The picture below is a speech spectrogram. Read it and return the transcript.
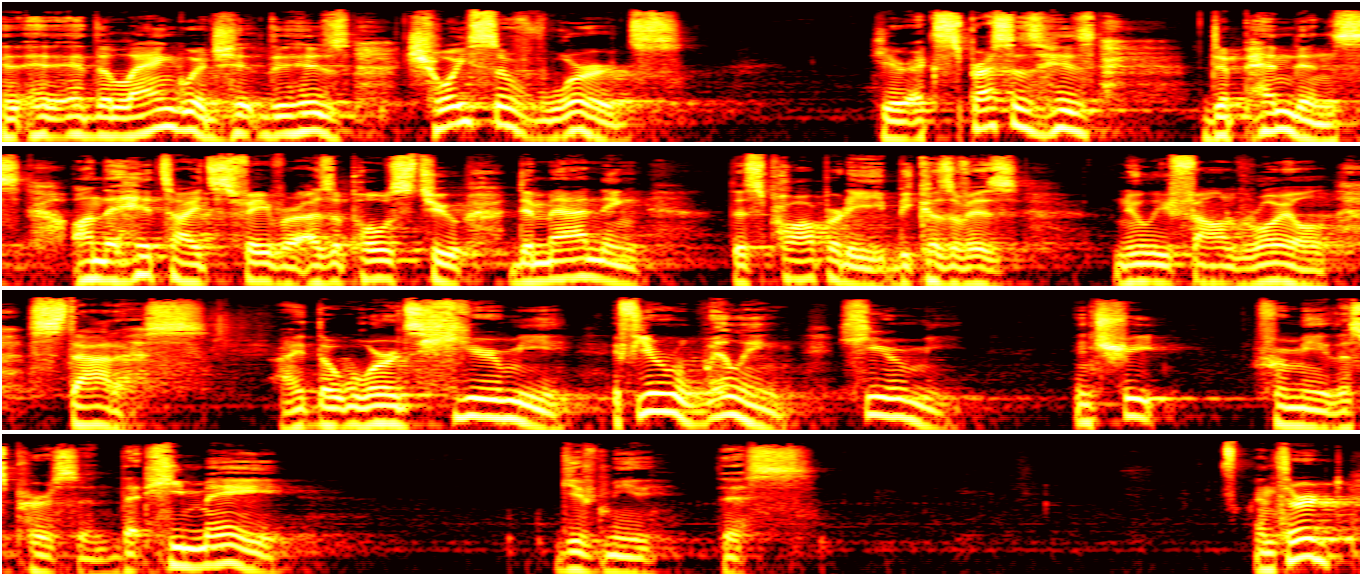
the language, his choice of words here expresses his dependence on the Hittites' favor as opposed to demanding this property because of his newly found royal status. Right? The words, hear me. If you're willing, hear me. Entreat for me this person that he may give me this. And third,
